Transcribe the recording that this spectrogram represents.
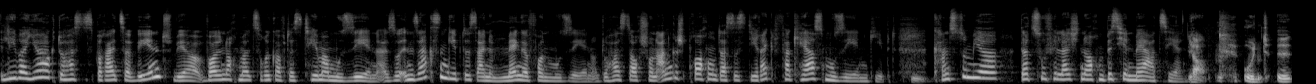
Lieber Jörg, du hast es bereits erwähnt, wir wollen noch mal zurück auf das Thema Museen. Also in Sachsen gibt es eine Menge von Museen und du hast auch schon angesprochen, dass es direkt Verkehrsmuseen gibt. Hm. Kannst du mir dazu vielleicht noch ein bisschen mehr erzählen? Ja, und äh,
